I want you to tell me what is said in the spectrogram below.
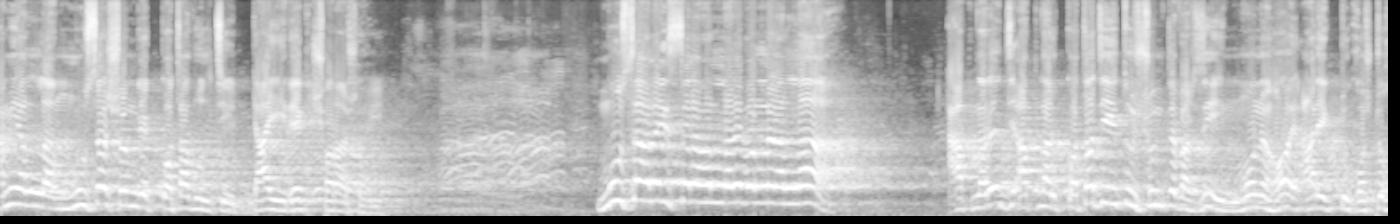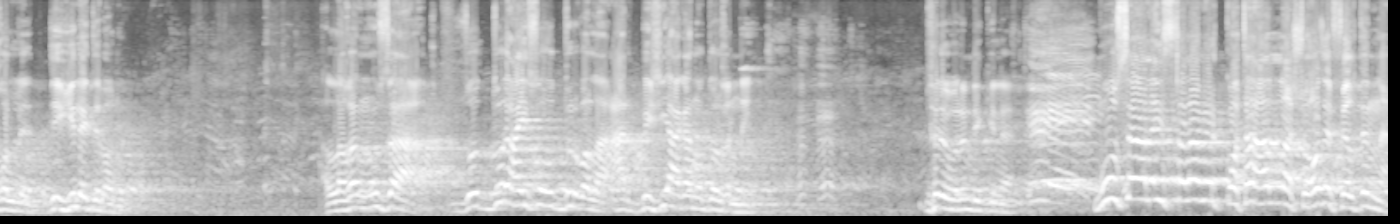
আমি আল্লাহ মুসার সঙ্গে কথা বলছি, ডাইরেক্ট সরাসরি। মুসা আলাই ইসলাম আল্লাহরে বললেন, আল্লাহ, আপনারে আপনার কথা যেহেতু শুনতে পারছি, মনে হয় আর একটু কষ্ট করলে দিঘি লাইতে পারো। আল্লাহ মুসা, যদ্দূর আইসো উদ্দূর বলা, আর বেশি আগানোর দরকার নেই। ধরে বলেন ঠিক কিনা? মুসা আলাই ইসলামের কথা আল্লাহ সহজে ফেলতেন না।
